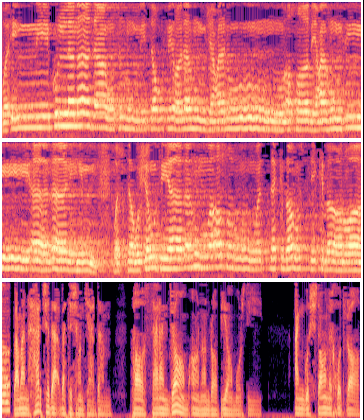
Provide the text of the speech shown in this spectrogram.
وإني كلما دعوتهم لتغفر لهم جعلوا أصابعهم في آذانهم واستغشوا ثيابهم وأصروا واستكبروا استكبارا. و من هرچه دعوتشان کردم تا سرانجام آنان را بیامرزی انگشتان خود را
